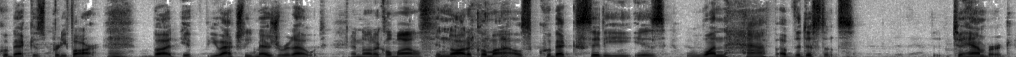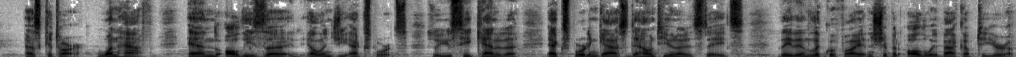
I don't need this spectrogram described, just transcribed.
Quebec is pretty far. But if you actually measure it out In nautical miles? in nautical miles, Quebec City is one half of the distance to Hamburg as Qatar, one half. And all these uh, LNG exports. So you see Canada exporting gas down to the United States. They then liquefy it and ship it all the way back up to Europe.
